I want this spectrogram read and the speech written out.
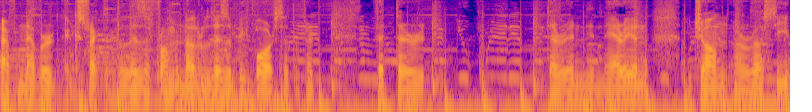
I've never extracted a lizard from another lizard before, said the vet- veter- veterinarian John Rossi.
